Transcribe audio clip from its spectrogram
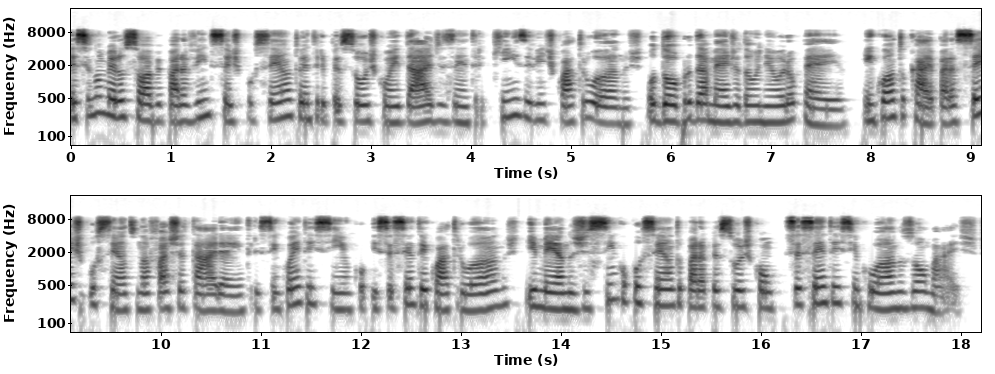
Esse número sobe para 26% entre pessoas com idades entre 15 e 24 anos, o dobro da média da União Europeia, enquanto cai para 6% na faixa etária entre 50 55 e 64 anos e menos de 5% para pessoas com 65 anos ou mais.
